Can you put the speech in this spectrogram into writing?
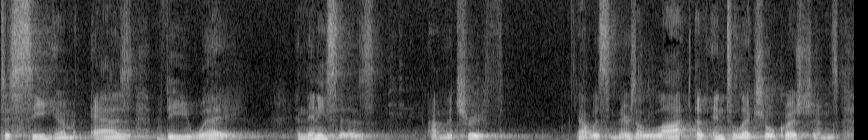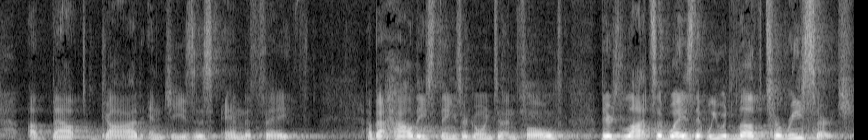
to see him as the way. And then he says, I'm the truth. Now, listen, there's a lot of intellectual questions about God and Jesus and the faith, about how these things are going to unfold. There's lots of ways that we would love to research.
